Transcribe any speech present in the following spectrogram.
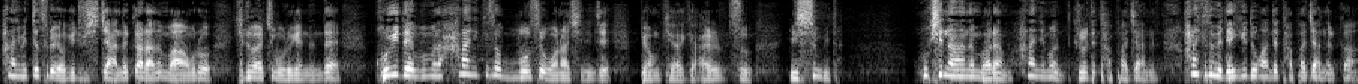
하나님의 뜻으로 여겨주시지 않을까라는 마음으로 기도할지 모르겠는데, 거의 대부분 하나님께서 무엇을 원하시는지 명쾌하게 알 수 있습니다. 혹시나 하는 바람, 하나님은 그럴 때 답하지 않을, 하나님께서 왜 내 기도가 안 돼 답하지 않을까?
